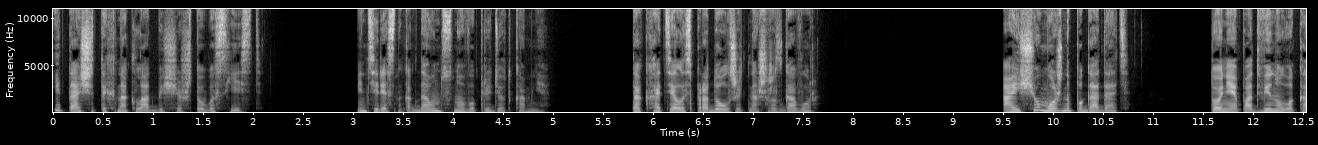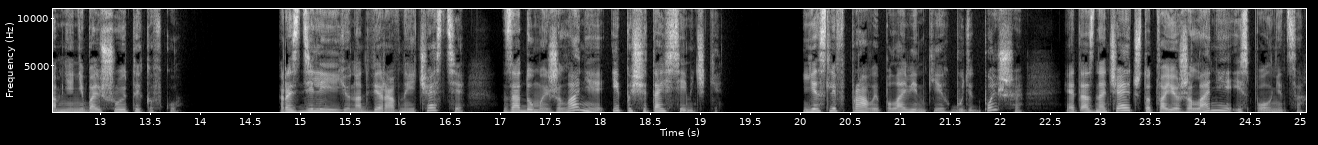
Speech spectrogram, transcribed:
и тащит их на кладбище, чтобы съесть. Интересно, когда он снова придет ко мне? Так хотелось продолжить наш разговор. А еще можно погадать. Тония подвинула ко мне небольшую тыковку. Раздели ее на две равные части, задумай желание и посчитай семечки. Если в правой половинке их будет больше, это означает, что твое желание исполнится.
